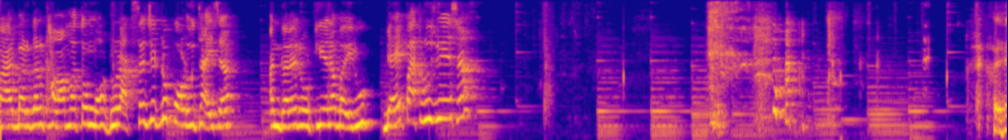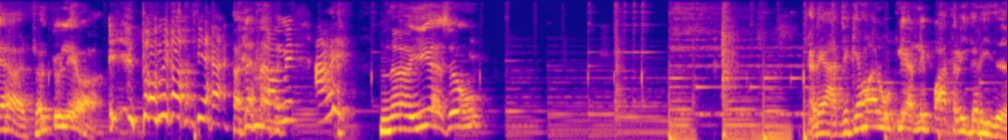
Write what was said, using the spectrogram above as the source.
બાર બર્ગર ખાવામાં તો મોઢું રાક્ષસ જેટલું પોળું થાય છે. અને ઘરે રોટલી અને બૈરું. બે પાતળું જોઈએ છે. અરે અસલ તું લેવા. તમે હસ્યા તમે આવે. નહીં હશે હું અરે આજે કેમ આ રોટલી આટલી પાતળી કરી છે?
